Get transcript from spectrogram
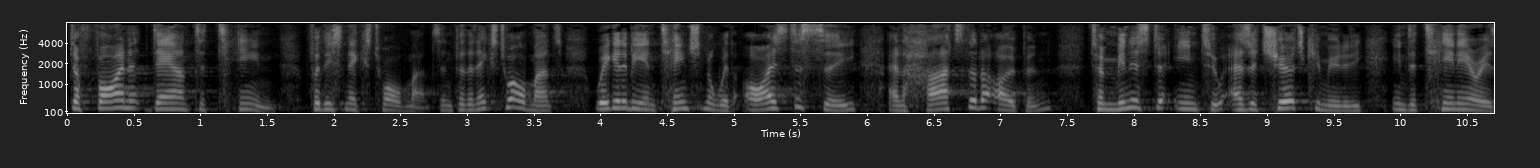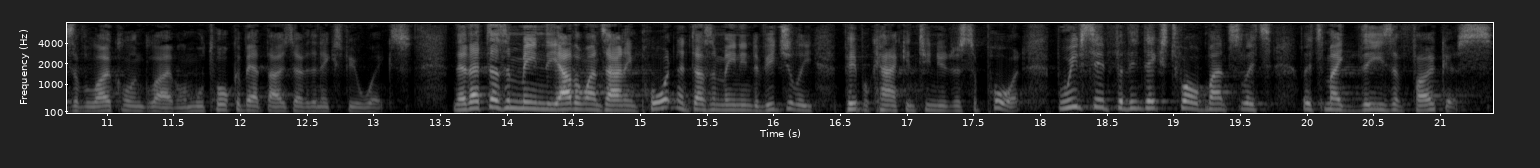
define it down to 10 for this next 12 months. And for the next 12 months, we're going to be intentional with eyes to see and hearts that are open to minister into, as a church community, into 10 areas of local and global. And we'll talk about those over the next few weeks. Now, that doesn't mean the other ones aren't important. It doesn't mean individually people can't continue to support. But we've said for the next 12 months, let's let's make these a focus.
